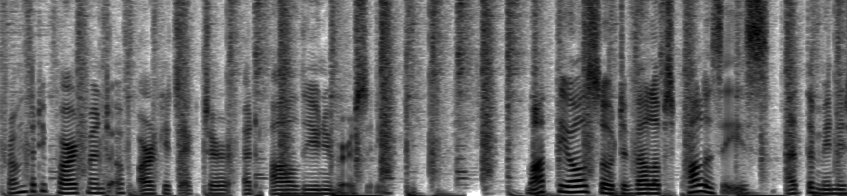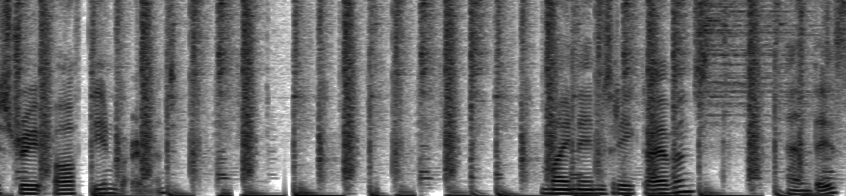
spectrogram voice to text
from the Department of Architecture at Aalto University. Matti also develops policies at the Ministry of the Environment. My name is Riikka Evans, and this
